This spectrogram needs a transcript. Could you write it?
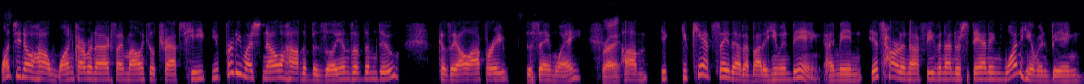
once you know how one carbon dioxide molecule traps heat, you pretty much know how the bazillions of them do because they all operate the same way. Right. Um, you, you can't say that about a human being. I mean, it's hard enough even understanding one human being,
